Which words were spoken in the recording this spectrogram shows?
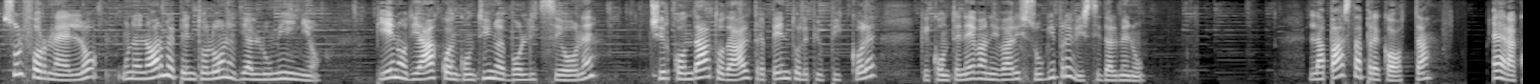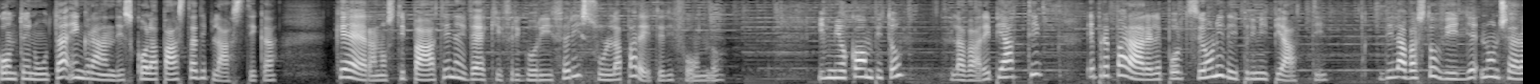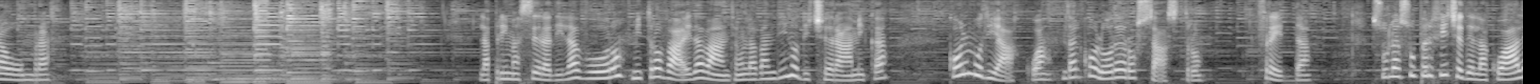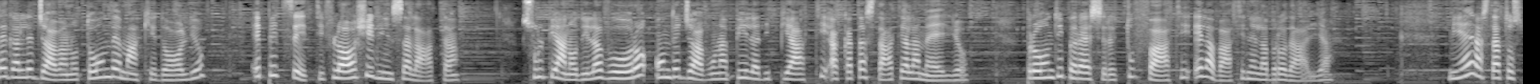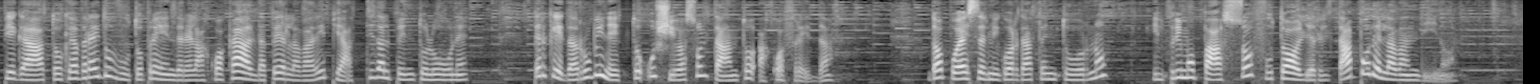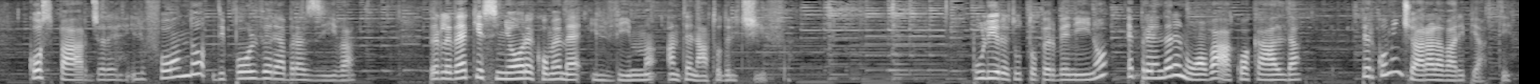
Sul fornello un enorme pentolone di alluminio, pieno di acqua in continua ebollizione, circondato da altre pentole più piccole che contenevano i vari sughi previsti dal menù. La pasta precotta era contenuta in grandi scolapasta di plastica che erano stipati nei vecchi frigoriferi sulla parete di fondo. Il mio compito? Lavare i piatti e preparare le porzioni dei primi piatti. Di lavastoviglie non c'era ombra. La prima sera di lavoro mi trovai davanti a un lavandino di ceramica colmo di acqua dal colore rossastro, fredda, sulla superficie della quale galleggiavano tonde macchie d'olio e pezzetti flosci di insalata. Sul piano di lavoro ondeggiava una pila di piatti accatastati alla meglio, pronti per essere tuffati e lavati nella brodaglia. Mi era stato spiegato che avrei dovuto prendere l'acqua calda per lavare i piatti dal pentolone, perché dal rubinetto usciva soltanto acqua fredda. Dopo essermi guardata intorno, il primo passo fu togliere il tappo del lavandino cospargere il fondo di polvere abrasiva. Per le vecchie signore come me il Vim, antenato del CIF. Pulire tutto per benino e prendere nuova acqua calda per cominciare a lavare i piatti.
